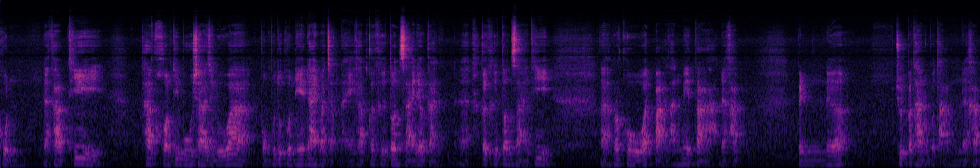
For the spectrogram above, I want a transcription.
คุณนะครับที่ถ้าคนที่บูชาจะรู้ว่าผงพุทธคุณนี้ได้มาจากไหนครับ ก็คือต้นสายเดียวกันก็คือต้นสายที่พระครูวัดป่าท่านเมตตานะครับ เป็นเนื้อชุดประธานอุปถัมภ์นะครับ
